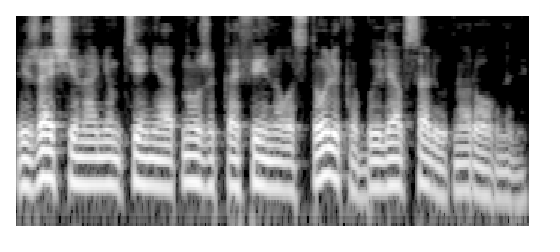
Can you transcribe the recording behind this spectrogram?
Лежащие на нем тени от ножек кофейного столика были абсолютно ровными.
